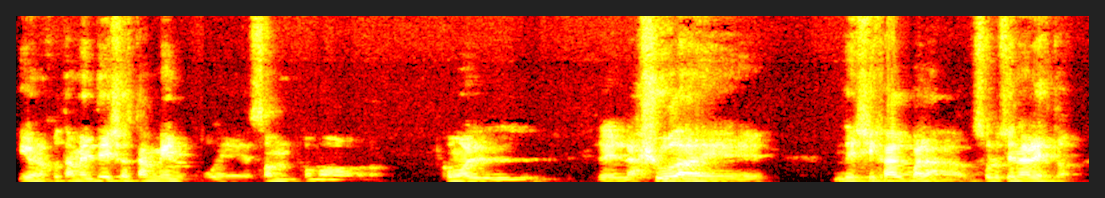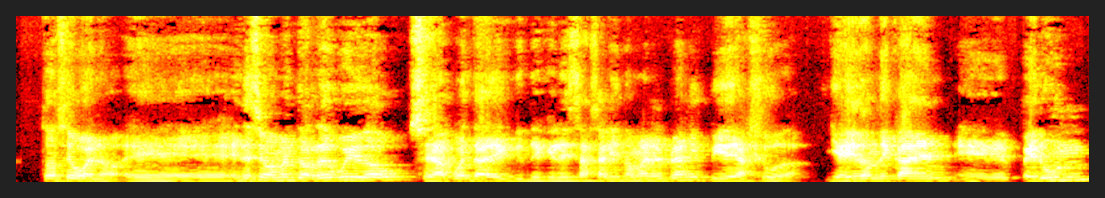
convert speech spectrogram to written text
y bueno, justamente ellos también eh, son como, como el- la ayuda de, de She-Hulk para solucionar esto. Entonces, bueno, eh, en ese momento Red Widow se da cuenta de, que le está saliendo mal el plan y pide ayuda. Y ahí es donde caen eh, Perún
